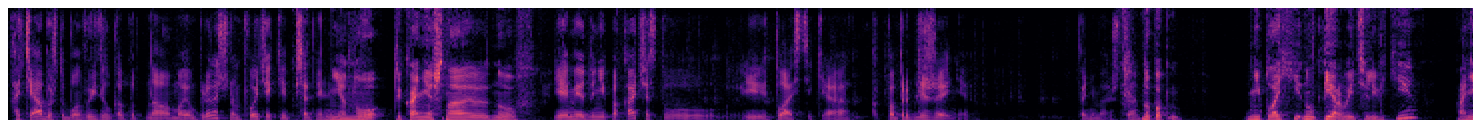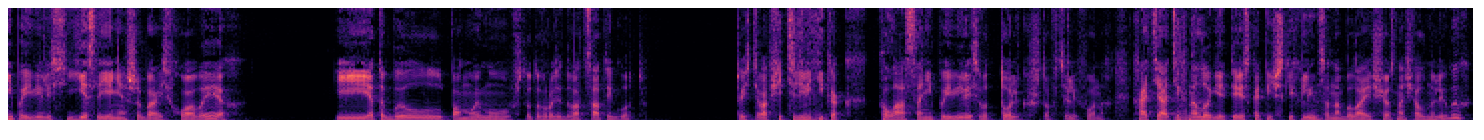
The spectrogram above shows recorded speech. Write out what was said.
Хотя бы, чтобы он выглядел как вот на моем пленочном фотике 50 мм. Не, ну ты, конечно, ну... Я имею в виду не по качеству и пластике, а по приближению. Понимаешь, да? Ну, по... неплохие... Ну, первые телевики, они появились, если я не ошибаюсь, в Huawei, и это был, по-моему, что-то вроде 20 год. То есть вообще телевики как класс, они появились вот только что в телефонах. Хотя технология перископических линз, она была еще с начала нулевых,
